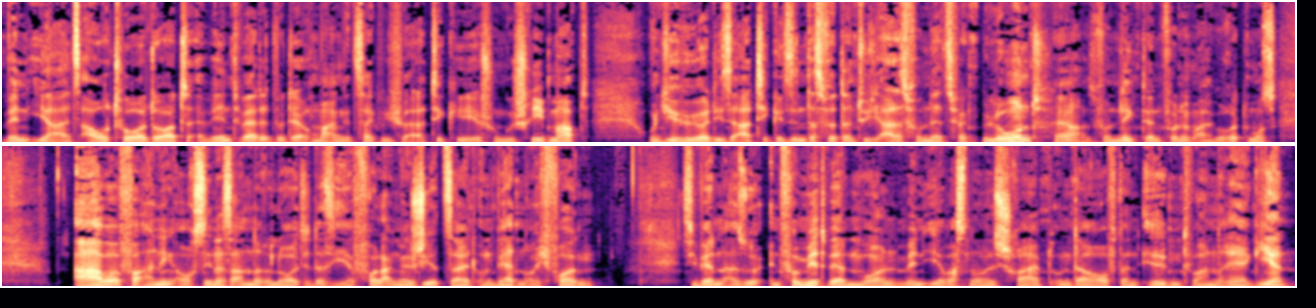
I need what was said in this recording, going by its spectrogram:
wenn ihr als Autor dort erwähnt werdet, wird ja auch mal angezeigt, wie viele Artikel ihr schon geschrieben habt. Und je höher diese Artikel sind, das wird natürlich alles vom Netzwerk belohnt, ja, also von LinkedIn, von dem Algorithmus. Aber vor allen Dingen auch sehen das andere Leute, dass ihr voll engagiert seid und werden euch folgen. Sie werden also informiert werden wollen, wenn ihr was Neues schreibt und darauf dann irgendwann reagieren.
